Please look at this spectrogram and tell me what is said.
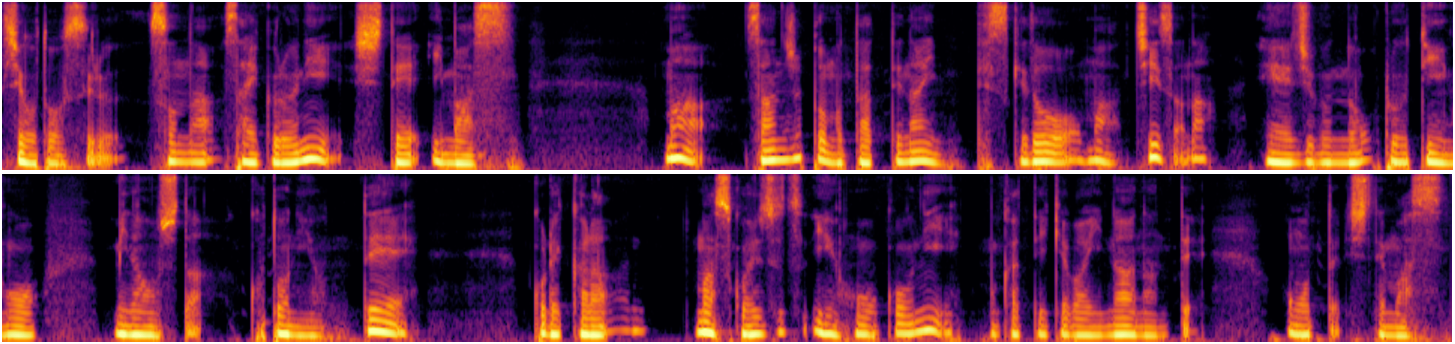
仕事をするそんなサイクルにしています。まあ30分も経ってないんですけどまあ小さな、えー自分のルーティンを見直したことによってこれからまあ少しずついい方向に向かっていけばいいななんて思ったりしてます。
